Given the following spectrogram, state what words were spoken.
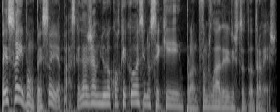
Pensei, bom, pensei, epá, se calhar já melhorou qualquer coisa e não sei o quê. Pronto, vamos lá aderir isto outra vez.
